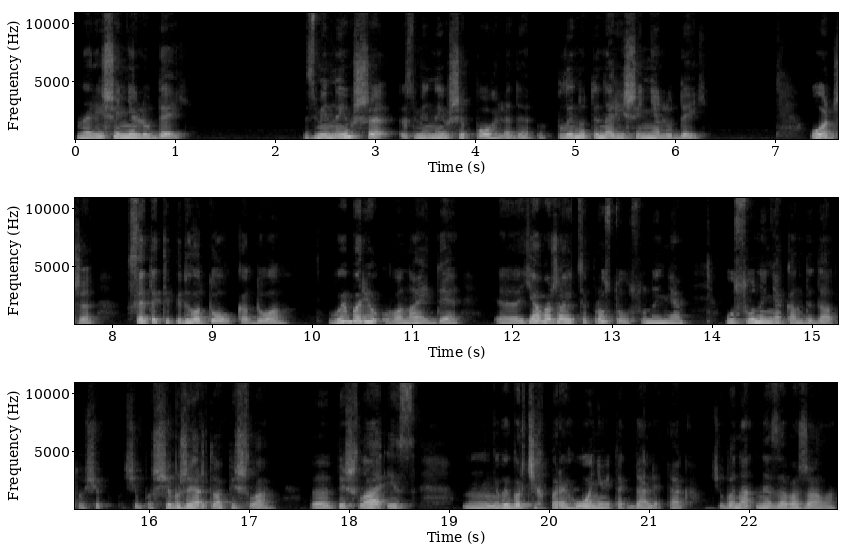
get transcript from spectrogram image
на рішення людей. змінивши, змінивши погляди, вплинути на рішення людей. Отже, все-таки підготовка до виборів вона йде. Е, Я вважаю, це просто усунення, усунення кандидату, щоб, щоб, щоб жертва пішла, е, пішла із виборчих перегонів і так далі, так? щоб вона не заважала.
